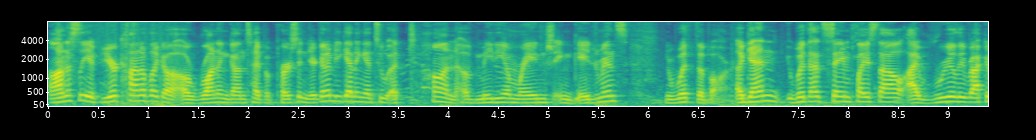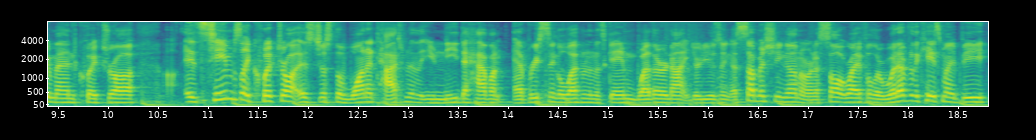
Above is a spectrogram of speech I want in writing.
honestly if you're kind of like a, a run and gun type of person you're going to be getting into a ton of medium range engagements with the bar. Again with that same playstyle I really recommend quick draw it seems like quick draw is just the one attachment that you need to have on every single weapon in this game whether or not you're using a submachine gun or an assault rifle or whatever the case might be.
